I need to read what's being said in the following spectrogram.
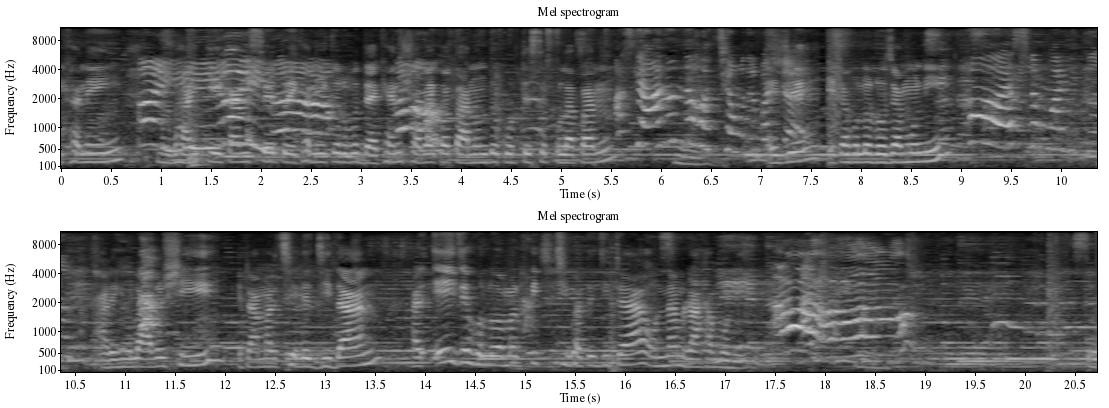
এখানেই ভাই কেক আনছে তো এখানেই করব। দেখেন সবাই কত আনন্দ করতেছে পোলাপান। এই যে এটা হলো রোজামণি। আলাইকুম। আর এই হলো আরশি এটা আমার ছেলে জিদান। আর এই যে হলো আমার পিচ্ছি ভাতিজিটা ওর নাম রাহামণি। তো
